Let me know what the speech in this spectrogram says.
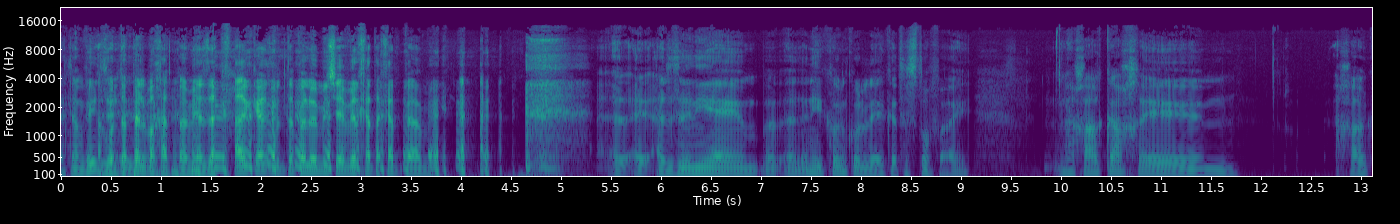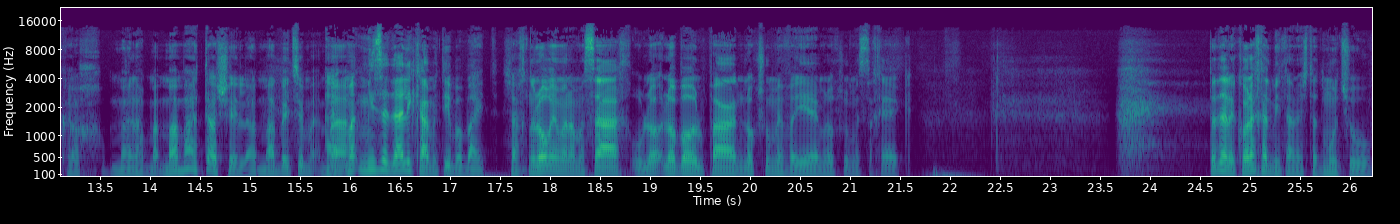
אתה מבין? אנחנו נטפל בחד פעמי הזה אחר כך, ונטפל במי שהביא לך את החד פעמי. אז אני, אה, קודם כל אה, קטסטרופאי. אחר כך, אה, אחר כך, מה, מה, מה הייתה השאלה? מה בעצם, מה... מה- מי זה דליק האמיתי בבית? שאנחנו לא רואים על המסך, הוא לא לא באולפן, לא כשהוא מביים, לא כשהוא משחק. אתה יודע, לכל אחד מאיתנו יש את הדמות שהוא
